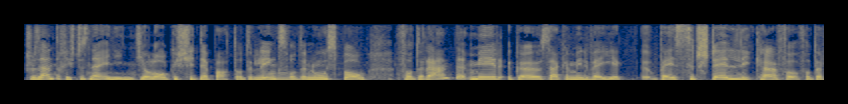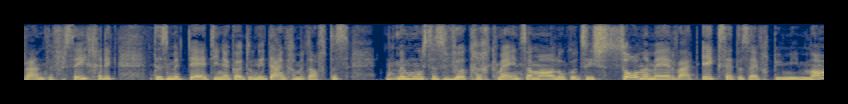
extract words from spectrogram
Schlussendlich ist das eine ideologische Debatte, oder links mhm. den Ausbau von der Rente. Wir sagen, wir wollen eine bessere Stellung von, von der Rentenversicherung, dass wir dort hineingehen. Und ich denke, man, darf das, man muss das wirklich gemeinsam anschauen und es ist so ein Mehrwert. Ich sehe das einfach bei meinem Mann,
